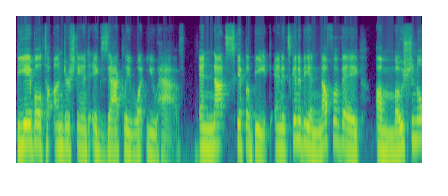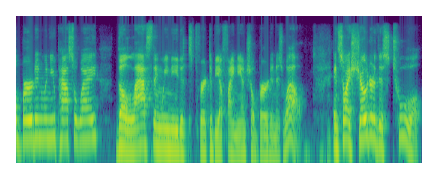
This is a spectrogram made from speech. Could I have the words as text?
be able to understand exactly what you have? And not skip a beat. And it's going to be enough of a emotional burden when you pass away. The last thing we need is for it to be a financial burden as well. And so I showed her this tool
